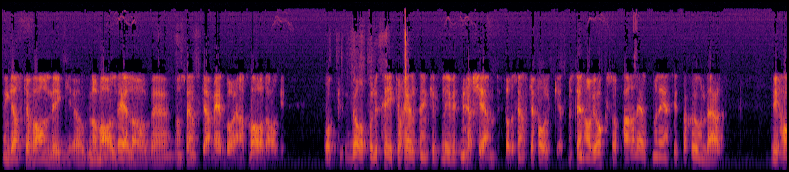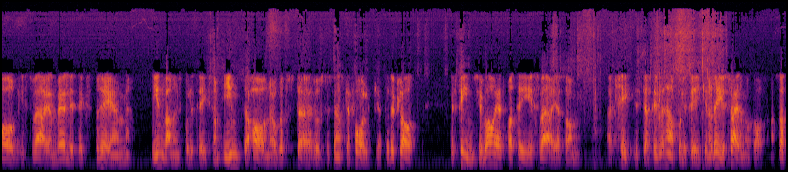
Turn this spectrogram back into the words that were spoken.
en ganske vanlig og normal del av eh, de svenske medborgernes hverdag. Og vår politikk har helt enkelt blitt mer kjent for det svenske folket. Men sen har vi også parallelt med det en situasjon der vi har i Sverige en veldig ekstrem innvandringspolitikk som ikke har noe stöd hos det svenske folket. Och det er klart, det finns jo bare ett parti i Sverige som er kritiska til denne politikken og det er ju Sverigedemokraterna. Så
